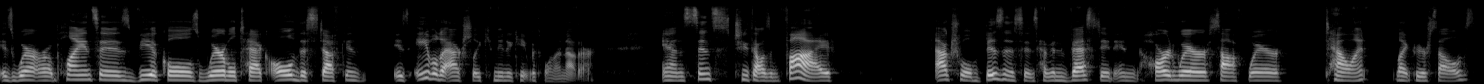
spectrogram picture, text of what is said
is where our appliances, vehicles, wearable tech, all of this stuff can, is able to actually communicate with one another. And since 2005, actual businesses have invested in hardware, software, talent, like yourselves,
